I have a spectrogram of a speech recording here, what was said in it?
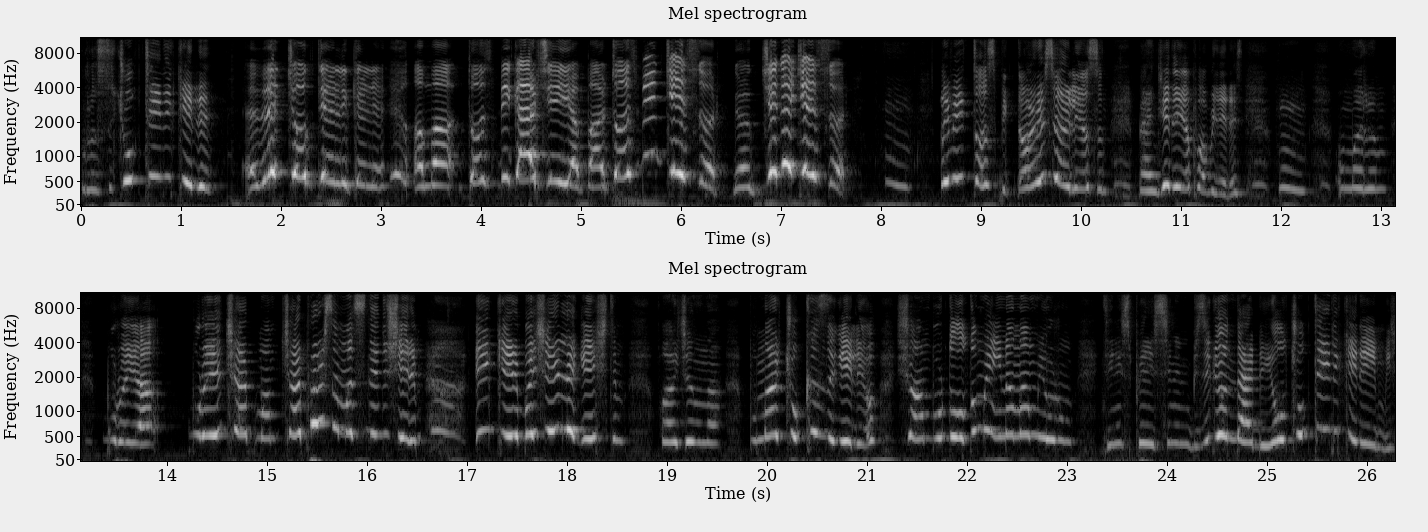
Burası çok tehlikeli. Evet çok tehlikeli. Ama Tospik her şeyi yapar. Tospik cesur. Gökçe de cesur. Hmm, Evet Tospik doğru söylüyorsun. Bence de yapabiliriz. Hmm, umarım buraya buraya çarpmam. Çarparsam asile düşerim. İlk yeri başarıyla geçtim. Vay canına. Bunlar çok hızlı geliyor. Şu an burada olduğuma inanamıyorum. Deniz perisinin bizi gönderdiği yol çok tehlikeliymiş.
